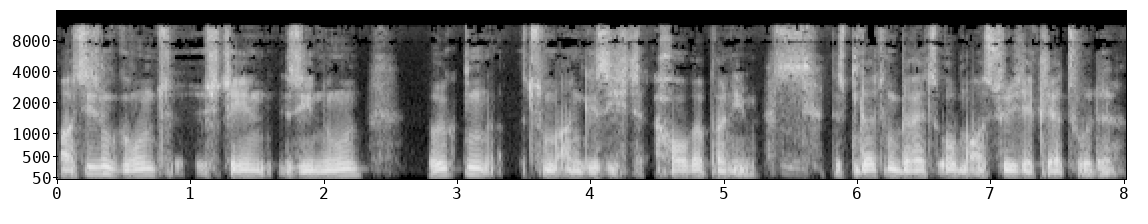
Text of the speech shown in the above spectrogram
Aus diesem Grund stehen sie nun Rücken zum Angesicht, Panim, das Bedeutung bereits oben ausführlich erklärt wurde.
